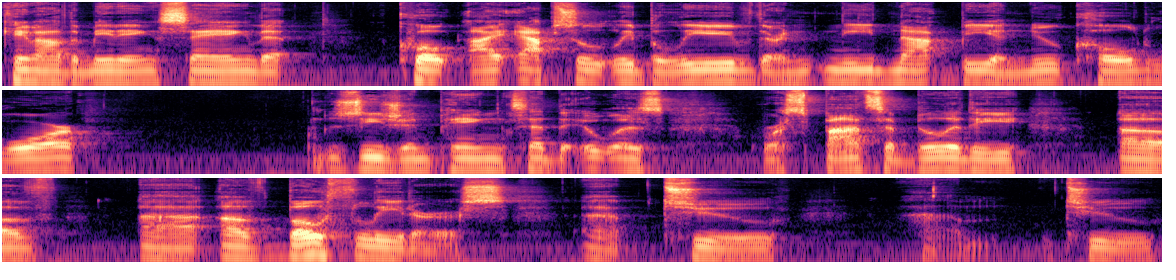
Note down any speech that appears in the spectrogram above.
came out of the meeting saying that, quote, I absolutely believe there need not be a new Cold War. Xi Jinping said that it was responsibility of uh, of both leaders uh, to um, to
